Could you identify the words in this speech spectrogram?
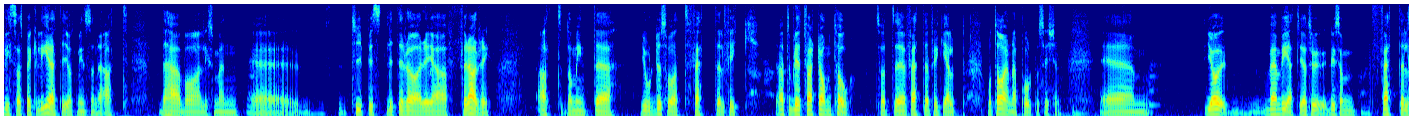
vissa spekulerat i åtminstone, att det här var liksom en eh, typiskt lite röriga Ferrari. Att de inte gjorde så att Vettel fick att det blev tvärtom toe. Så att eh, Vettel fick hjälp att ta den där pole position. Eh, jag, vem vet, jag tror liksom Vettel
